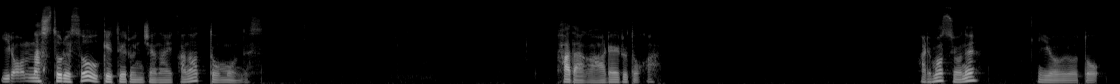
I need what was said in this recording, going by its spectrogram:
いろんなストレスを受けてるんじゃないかなと思うんです。肌が荒れるとか。ありますよね。いろいろと。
